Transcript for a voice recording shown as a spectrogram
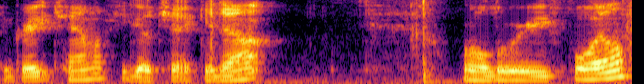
a great channel if you go check it out. World Weary Foil.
